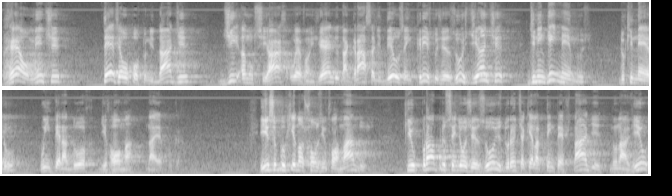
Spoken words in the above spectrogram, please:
realmente teve a oportunidade de anunciar o evangelho da graça de Deus em Cristo Jesus diante de ninguém menos do que Nero, o imperador de Roma na época. Isso porque nós fomos informados que o próprio Senhor Jesus, durante aquela tempestade no navio,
